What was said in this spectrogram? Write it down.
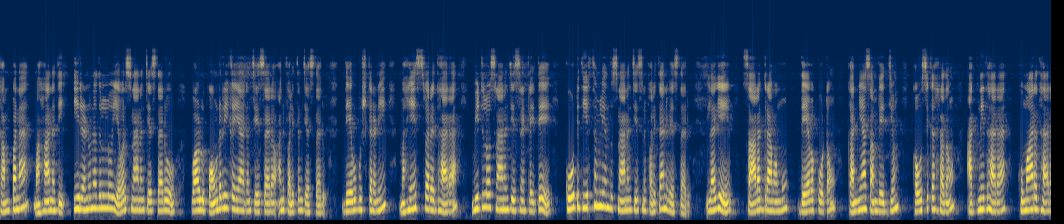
కంపన మహానది ఈ రెండు నదులలో ఎవరు స్నానం చేస్తారో వాళ్ళు పౌండరీక యాగం చేశారో అని ఫలితం చేస్తారు. దేవపుష్కరణి మహేశ్వరధార వీటిలో స్నానం చేసినట్లయితే కోటి తీర్థములందు స్నానం చేసిన ఫలితాన్ని వేస్తారు. ఇలాగే సాలగ్రామము దేవకూటం కన్యా సంవేద్యం కౌశిక హ్రదం అగ్నిధార కుమారధార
